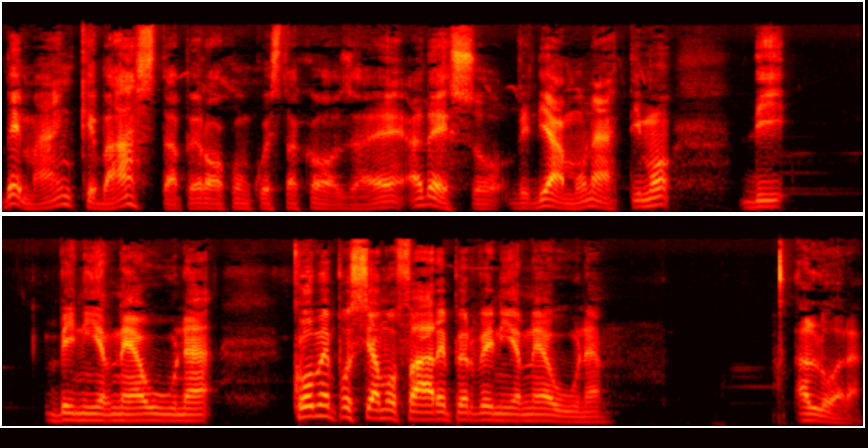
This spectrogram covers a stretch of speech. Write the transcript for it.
Beh, ma anche basta però con questa cosa. Eh? Adesso vediamo un attimo di venirne a una. Come possiamo fare per venirne a una? Allora,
